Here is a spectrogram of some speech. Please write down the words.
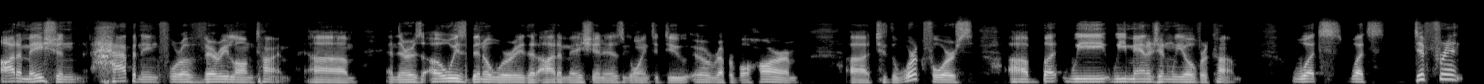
automation happening for a very long time. Um, and there has always been a worry that automation is going to do irreparable harm uh, to the workforce. Uh, but we we manage and we overcome. What's what's different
